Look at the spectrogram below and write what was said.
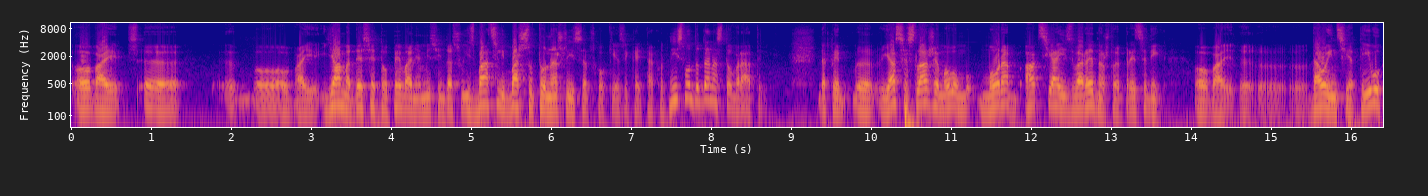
ovaj, e, ovaj, jama deseto pevanje, mislim da su izbacili, baš su to našli iz srpskog jezika i tako. Nismo do danas to vratili. Dakle, e, ja se slažem, ovo mora akcija izvaredna što je predsjednik ovaj, e, dao inicijativu.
